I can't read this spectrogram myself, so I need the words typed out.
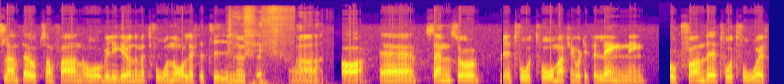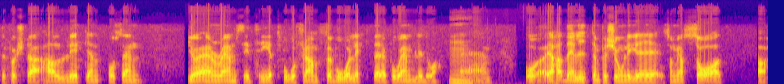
slanta upp som fan och vi ligger under med 2-0 efter 10 minuter. Fan. Ja, eh, sen så blir det 2-2, matchen går till förlängning. Fortfarande 2-2 efter första halvleken och sen gör Aaron Ramsey 3-2 framför vår läktare på Wembley då. Mm. Eh, och jag hade en liten personlig grej som jag sa. Ja,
